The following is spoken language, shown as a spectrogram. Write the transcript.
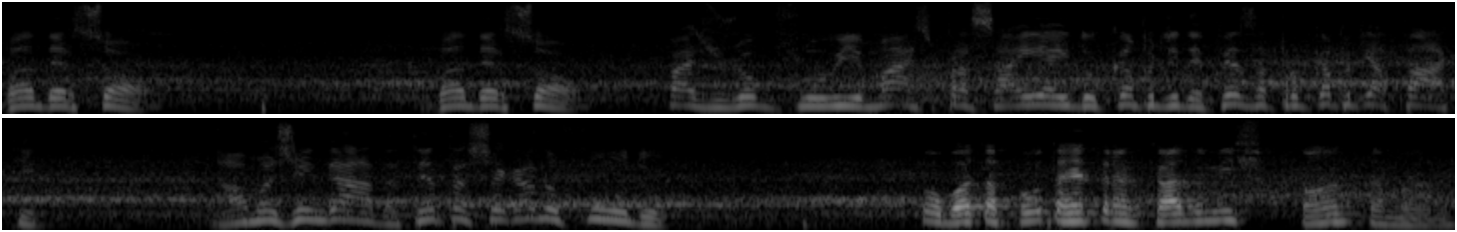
Wanderson. Wanderson. Faz o jogo fluir mais para sair aí do campo de defesa para o campo de ataque. Dá uma gingada, tenta chegar no fundo. Pô, o Botafogo tá retrancado, me espanta, mano.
